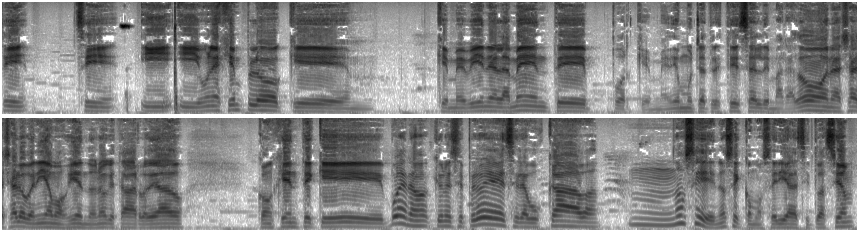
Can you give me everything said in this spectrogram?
Sí, sí. Y, un ejemplo que, que me viene a la mente, porque me dio mucha tristeza, el de Maradona, ya, ya lo veníamos viendo, ¿no? Que estaba rodeado con gente que, bueno, que uno dice, pero se la buscaba. Mm, no sé, no sé cómo sería la situación,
